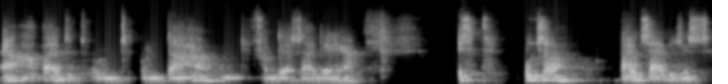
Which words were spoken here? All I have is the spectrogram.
erarbeitet und, und da. Und von der Seite her ist unser beidseitiges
